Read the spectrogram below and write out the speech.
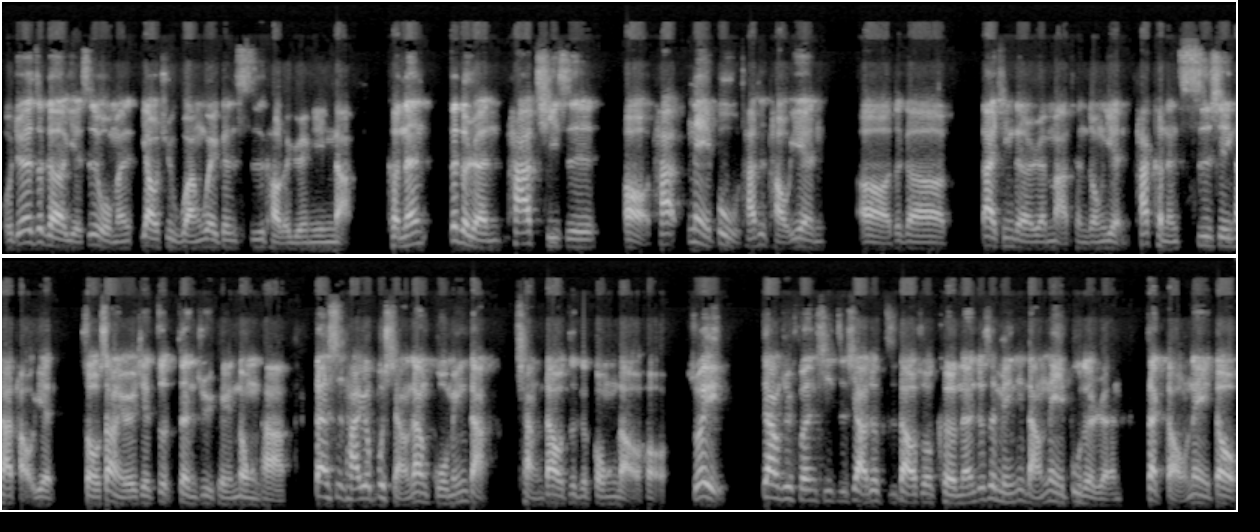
我觉得这个也是我们要去玩味跟思考的原因啦。可能这个人他其实哦，他内部他是讨厌呃这个赖清德人马陈忠燕，他可能私心他讨厌，手上有一些证证据可以弄他。但是他又不想让国民党抢到这个功劳哈，所以这样去分析之下，就知道说可能就是民进党内部的人在搞内斗，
